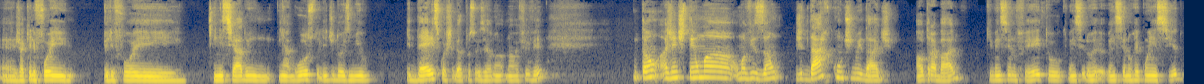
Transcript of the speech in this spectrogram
é, já que ele foi, ele foi iniciado em, em agosto ali, de 2010, com a chegada do professor Israel na, na UFV. Então, a gente tem uma, uma visão de dar continuidade ao trabalho que vem sendo feito, que vem sendo, vem sendo reconhecido,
